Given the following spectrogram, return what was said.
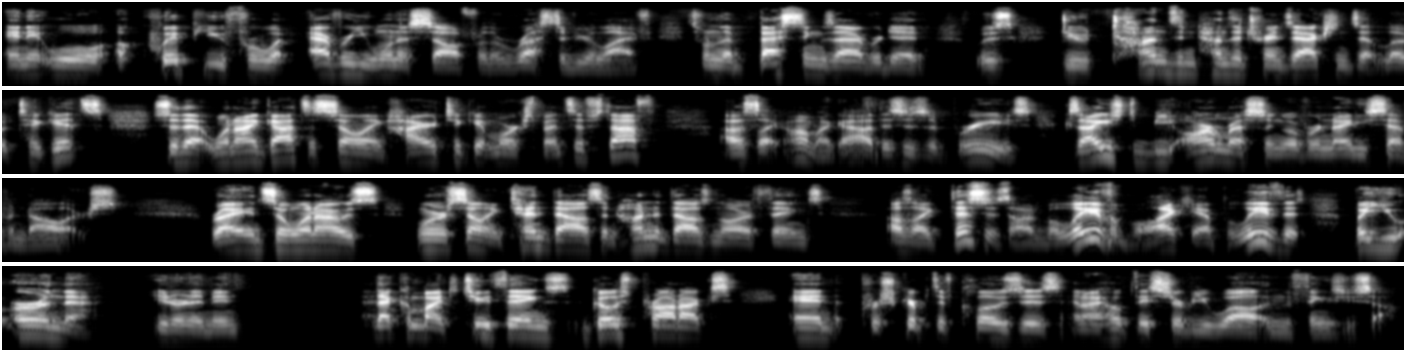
and it will equip you for whatever you want to sell for the rest of your life. It's one of the best things I ever did was do tons and tons of transactions at low tickets so that when I got to selling higher ticket, more expensive stuff, I was like, oh my God, this is a breeze. Because I used to be arm wrestling over $97 right? And so when I was when we were selling ten thousand, hundred thousand dollar things, I was like, this is unbelievable. I can't believe this. But you earn that. You know what I mean? That combines two things ghost products and prescriptive closes. And I hope they serve you well in the things you sell.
